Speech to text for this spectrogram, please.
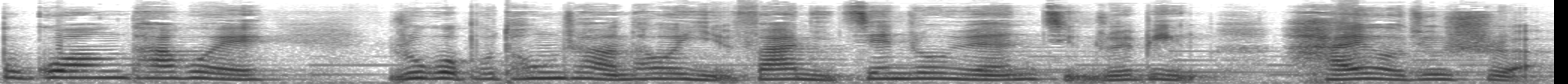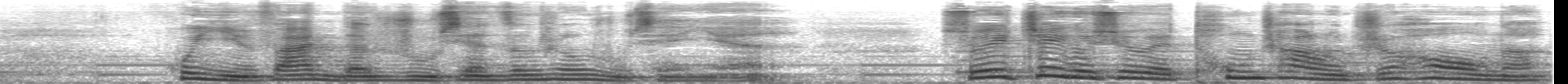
不光它会，如果不通畅，它会引发你肩周炎、颈椎病，还有就是会引发你的乳腺增生、乳腺炎。所以这个穴位通畅了之后呢，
